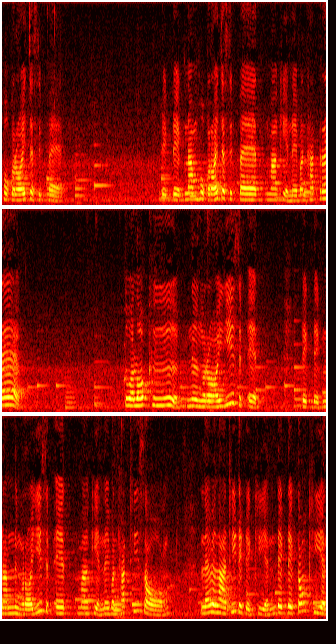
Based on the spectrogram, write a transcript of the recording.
678เด็กๆนำ678 มาเขียนในบรรทัดแรก ตัวลบคือ 121 เด็กๆนำ121 มาเขียนในบรรทัดที่ 2 และเวลาที่เด็กๆเขียน เด็กๆต้องเขียน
